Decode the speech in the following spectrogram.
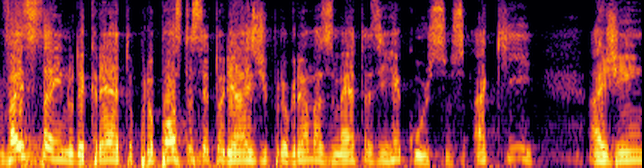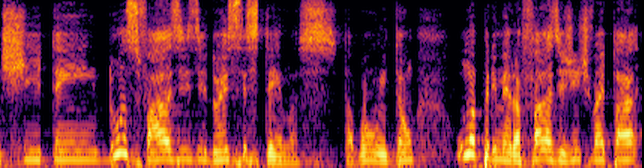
vai sair no decreto propostas setoriais de programas, metas e recursos. Aqui a gente tem duas fases e dois sistemas, tá bom? Então, uma primeira fase a gente vai estar tá,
